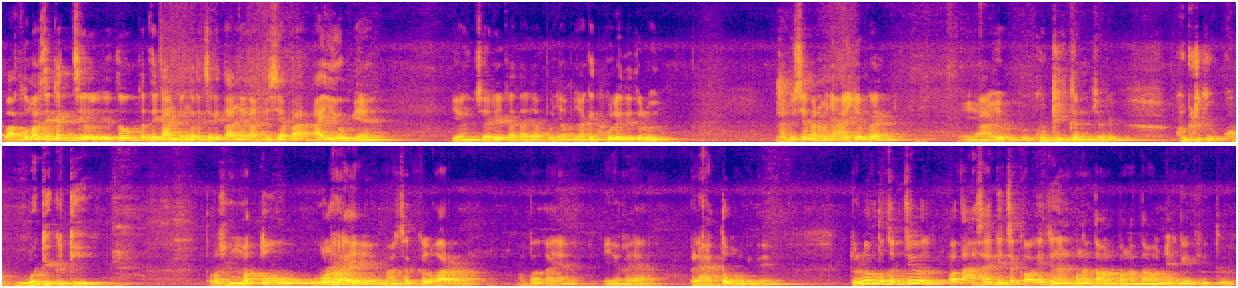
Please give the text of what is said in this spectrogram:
waktu masih kecil itu ketika dengar ceritanya Nabi siapa? Ayub ya. Yang jari katanya punya penyakit kulit itu loh. Nabi siapa namanya? Ayub kan? Ya Ayub gudikan jari gudikan gede gede terus metu ure masuk keluar. Apa kayak ya kayak belatung gitu ya. Dulu waktu kecil otak saya dicekoi dengan pengetahuan-pengetahuan yang kayak gitu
